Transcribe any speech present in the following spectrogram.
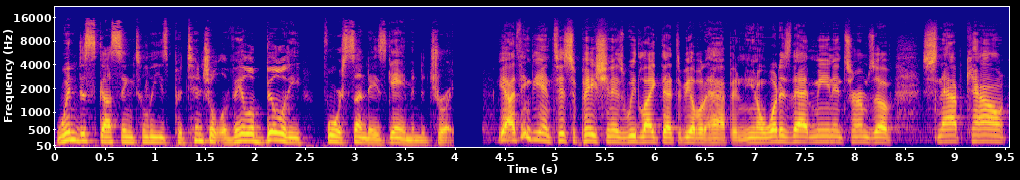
when discussing Talib's potential availability for Sunday's game in Detroit. Yeah, I think the anticipation is we'd like that to be able to happen. You know, what does that mean in terms of snap count?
